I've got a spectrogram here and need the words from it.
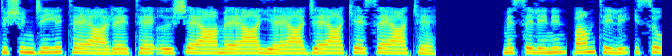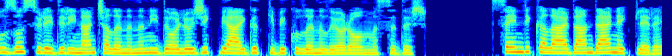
Düşünceyi t a r t i ş a m a y a c a k s a k Meselenin, BAM teli, ise uzun süredir inanç alanının ideolojik bir aygıt gibi kullanılıyor olmasıdır. Sendikalardan derneklere,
